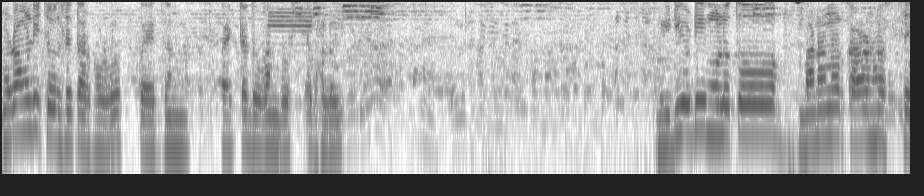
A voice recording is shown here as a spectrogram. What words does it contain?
মোটামুটি চলছে তারপরও কয়েকজন, কয়েকটা দোকান বসছে ভালোই। ভিডিওটি মূলত বানানোর কারণ হচ্ছে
